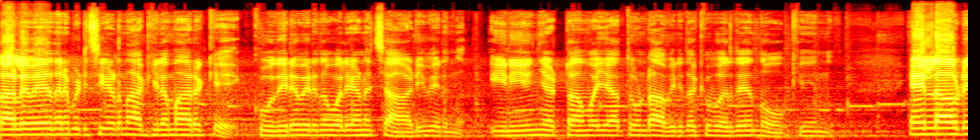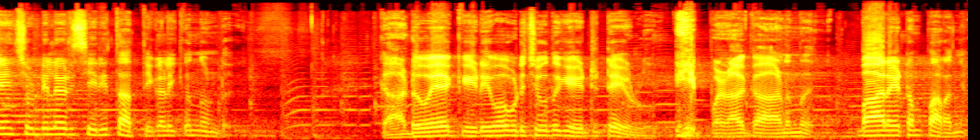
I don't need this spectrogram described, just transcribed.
തലവേദന പിടിച്ചു കിടന്ന അഖിലമാരൊക്കെ കുതിര വരുന്ന പോലെയാണ് ചാടി വരുന്നത്. ഇനിയും ഞെട്ടാൻ വയ്യാത്തതുകൊണ്ട് അവരിതൊക്കെ വെറുതെ നോക്കി നിന്നു. എല്ലാവരുടെയും ചുണ്ടിലൊരു ചിരി തത്തി കളിക്കുന്നുണ്ട്. കടുവയെ കിടിവ പിടിച്ചു എന്ന് കേട്ടിട്ടേ ഉള്ളൂ. ഇപ്പോഴാ കാണുന്നത്. ബാലേട്ടൻ പറഞ്ഞു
